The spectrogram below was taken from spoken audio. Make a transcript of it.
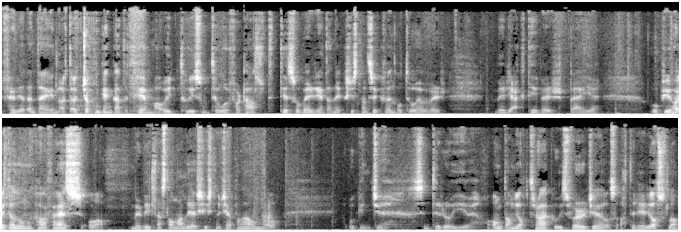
for vi at enda ein at at jokken gang at tema og tui som tu har fortalt til så verið at hann kristna trykven og tu hevur veri aktiver bæje oppi i Høydalum i KFS og mer vitla om alle kyrkene i Kjøpenhavn og og ikke sinter og i ungdom i oppdrag og i Sverige og så atter her i Oslo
